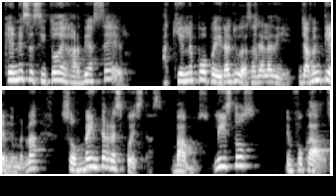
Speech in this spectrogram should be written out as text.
¿Qué necesito dejar de hacer? ¿A quién le puedo pedir ayuda? Esa ya la dije. Ya me entienden, ¿verdad? Son 20 respuestas. Vamos, ¿listos? Enfocados.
